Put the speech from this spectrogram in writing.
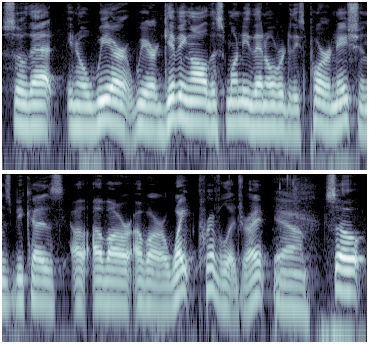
so that you know we are we are giving all this money then over to these poorer nations because of, of our of our white privilege, right? Yeah. So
